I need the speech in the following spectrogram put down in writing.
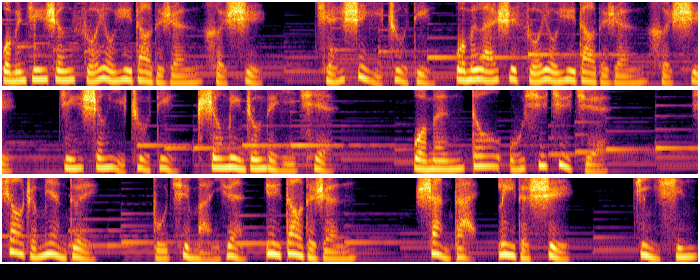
我们今生所有遇到的人和事。前世已注定，我们来世所有遇到的人和事，今生已注定。生命中的一切，我们都无需拒绝，笑着面对，不去埋怨。遇到的人，善待；立的事，尽心。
